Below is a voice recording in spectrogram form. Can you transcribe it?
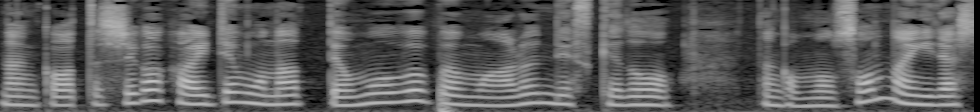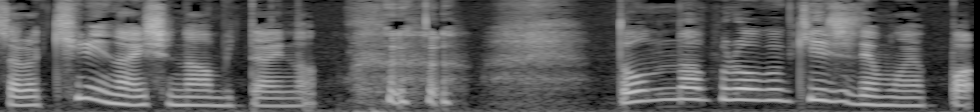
なんか私が書いてもなって思う部分もあるんですけど、なんかもうそんなん言い出したらキリないしな、みたいな。どんなブログ記事でもやっぱ、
